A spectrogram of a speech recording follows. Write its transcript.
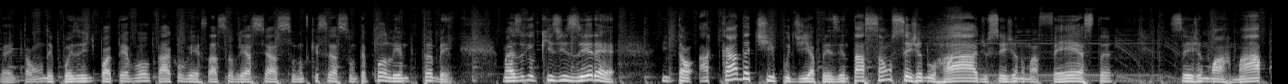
né? Então, depois a gente pode até voltar a conversar sobre esse assunto, que esse assunto é polêmico também. Mas o que eu quis dizer é, então, a cada tipo de apresentação, seja no rádio, seja numa festa, seja no armap,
